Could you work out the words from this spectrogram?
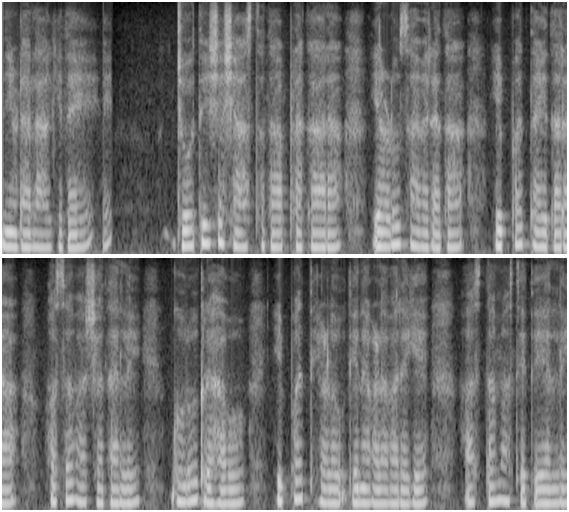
ನೀಡಲಾಗಿದೆ. ಜ್ಯೋತಿಷ್ಯ ಶಾಸ್ತ್ರದ ಪ್ರಕಾರ ಎರಡು ಸಾವಿರದ ಇಪ್ಪತ್ತೈದರ ಹೊಸ ವರ್ಷದಲ್ಲಿ ಗುರು ಗ್ರಹವು ಇಪ್ಪತ್ತೇಳು ದಿನಗಳವರೆಗೆ ಅಸ್ತಮ ಸ್ಥಿತಿಯಲ್ಲಿ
